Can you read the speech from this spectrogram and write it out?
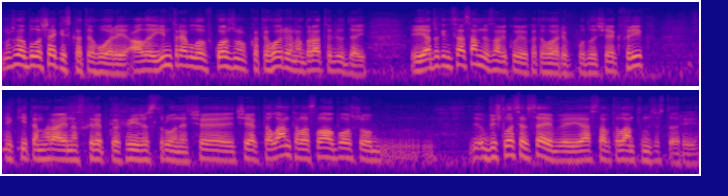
Можливо, було ще якісь категорії, але їм треба було в кожну категорію набрати людей. І я до кінця сам не знав, яку категорію попаду. Чи як фрік, який там грає на скрипках, ріже струни, чи, чи як талант, але слава Богу, що обійшлося все, і я став талантом з історією.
